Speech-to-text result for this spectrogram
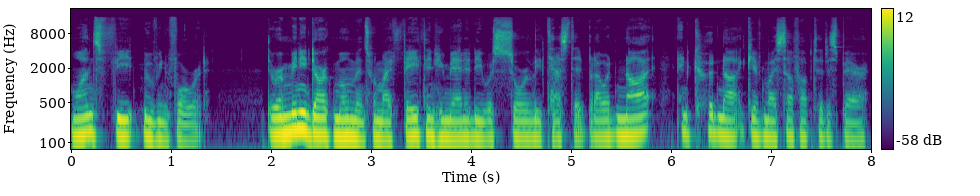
one's feet moving forward. There were many dark moments when my faith in humanity was sorely tested, but I would not and could not give myself up to despair.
